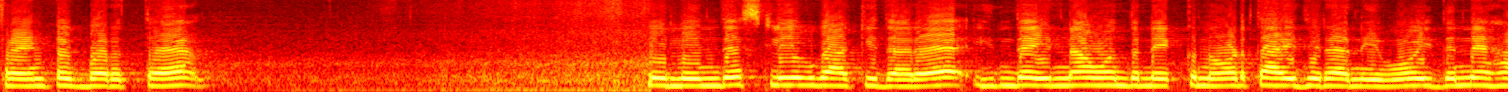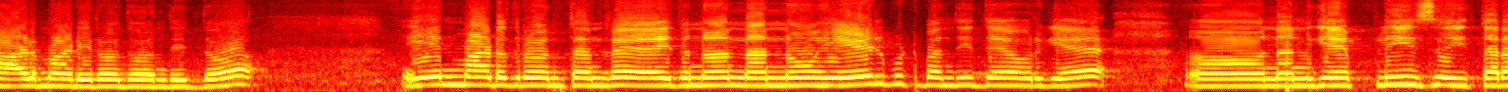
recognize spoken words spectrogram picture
ಫ್ರಂಟಿಗೆ ಬರುತ್ತೆ. ಇಲ್ಲಿ ಹಿಂದೆ ಸ್ಲೀವ್ಗೆ ಹಾಕಿದ್ದಾರೆ. ಹಿಂದೆ ಇನ್ನೂ ಒಂದು ನೆಕ್ ನೋಡ್ತಾ ಇದ್ದೀರಾ ನೀವು? ಇದನ್ನೇ ಹಾಳು ಮಾಡಿರೋದು ಒಂದಿದ್ದು ಏನು ಮಾಡಿದ್ರು ಅಂತಂದರೆ ಇದನ್ನು ನಾನು ಹೇಳ್ಬಿಟ್ಟು ಬಂದಿದ್ದೆ ಅವ್ರಿಗೆ ನನಗೆ ಪ್ಲೀಸ್ ಈ ಥರ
